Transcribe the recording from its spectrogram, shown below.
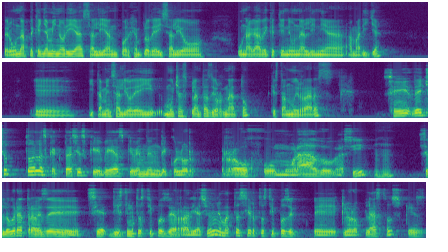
pero una pequeña minoría salían, por ejemplo, de ahí salió un agave que tiene una línea amarilla. Eh, y también salió de ahí muchas plantas de ornato que están muy raras. Sí, de hecho, todas las cactáceas que veas que venden de color rojo, morado, así, se logra a través de distintos tipos de radiación. Le mata ciertos tipos de, cloroplastos, que es,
